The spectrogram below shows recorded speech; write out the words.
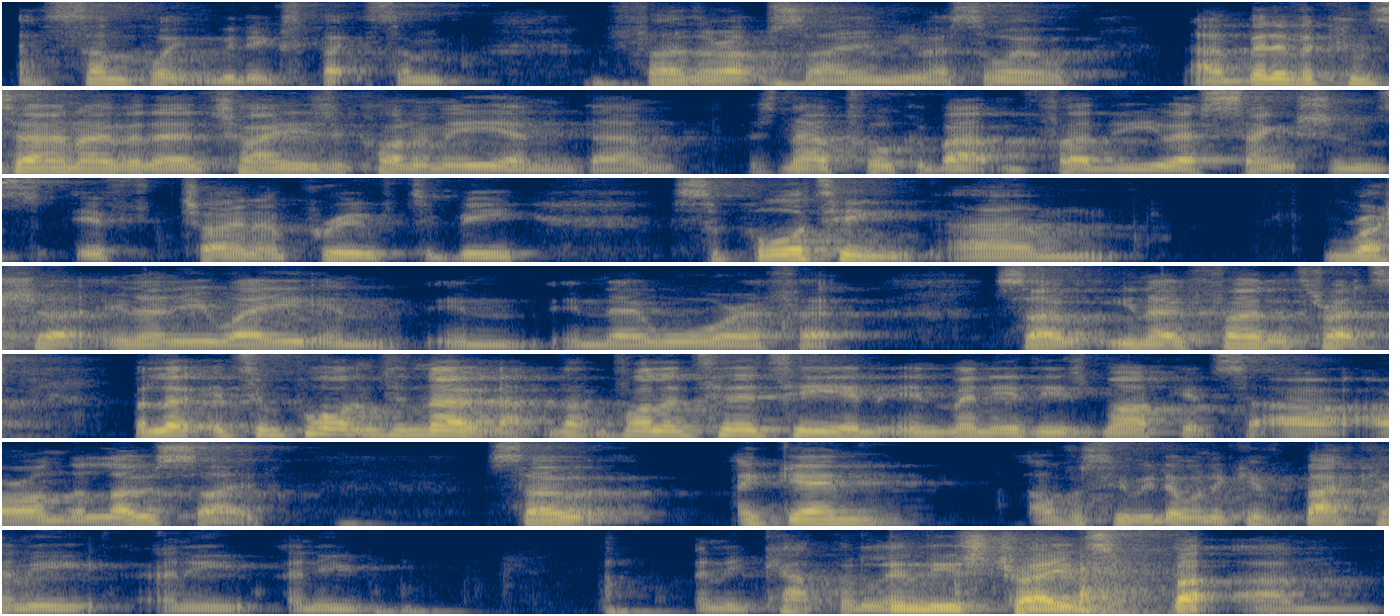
at some point we'd expect some further upside in US oil. A bit of a concern over the Chinese economy, and um, there's now talk about further US sanctions if China proved to be supporting um, Russia in any way in, in, in their war effort. So, you know, further threats. But look, it's important to note that, that volatility in, in many of these markets are, are on the low side. So again, obviously we don't want to give back any any any any capital in these trades, but um,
